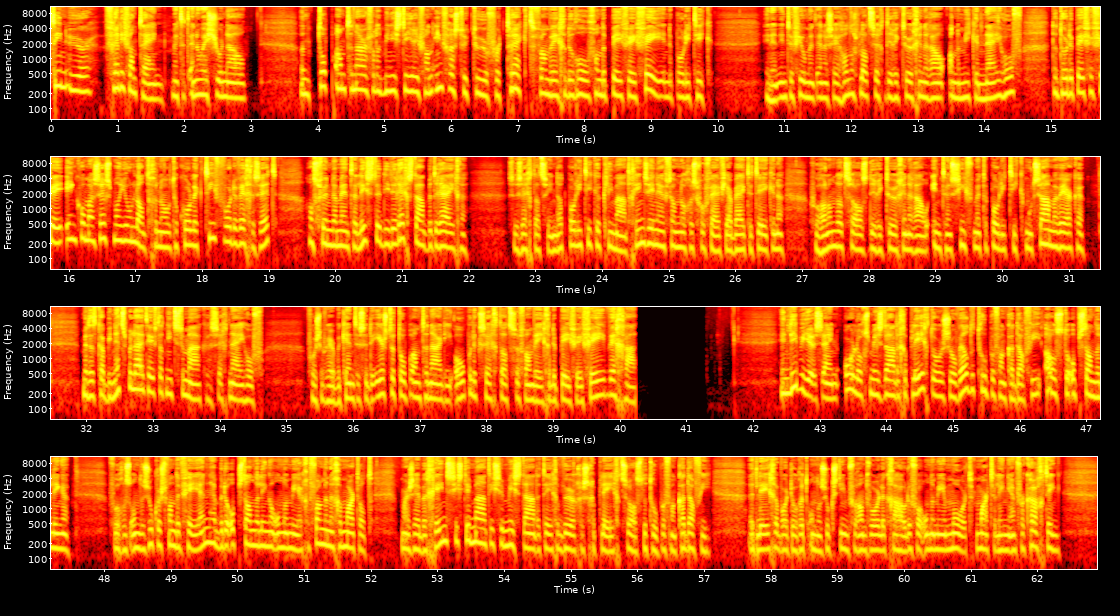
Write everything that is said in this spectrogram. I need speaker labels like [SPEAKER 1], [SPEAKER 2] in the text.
[SPEAKER 1] 10 uur, Freddy van Tijn met het NOS-journaal. Een topambtenaar van het ministerie van Infrastructuur vertrekt... vanwege de rol van de PVV in de politiek. In een interview met NRC Handelsblad zegt directeur-generaal Annemieke Nijhoff... dat door de PVV 1,6 miljoen landgenoten collectief worden weggezet... als fundamentalisten die de rechtsstaat bedreigen. Ze zegt dat ze in dat politieke klimaat geen zin heeft om nog eens voor vijf jaar bij te tekenen. Vooral omdat ze als directeur-generaal intensief met de politiek moet samenwerken. Met het kabinetsbeleid heeft dat niets te maken, zegt Nijhoff. Voor zover bekend is ze de eerste topambtenaar die openlijk zegt dat ze vanwege de PVV weggaat. In Libië zijn oorlogsmisdaden gepleegd door zowel de troepen van Gaddafi als de opstandelingen. Volgens onderzoekers van de VN hebben de opstandelingen onder meer gevangenen gemarteld. Maar ze hebben geen systematische misdaden tegen burgers gepleegd, zoals de troepen van Gaddafi. Het leger wordt door het onderzoeksteam verantwoordelijk gehouden voor onder meer moord, marteling en verkrachting.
